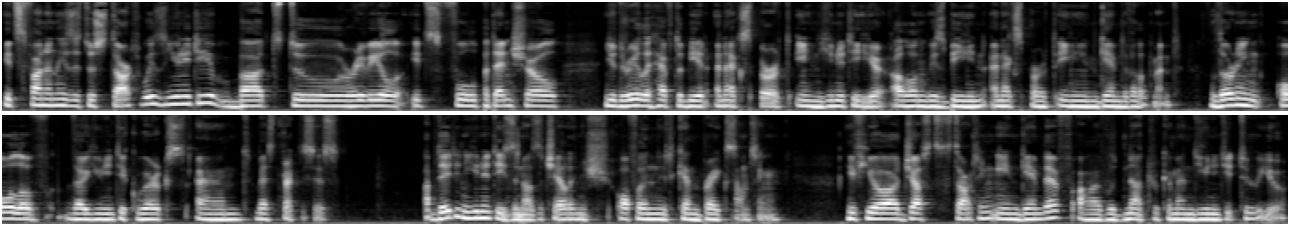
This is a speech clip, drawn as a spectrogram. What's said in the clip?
It's fun and easy to start with Unity, but to reveal its full potential, you'd really have to be an expert in Unity along with being an expert in game development, learning all of the Unity quirks and best practices. Updating Unity is another challenge, often it can break something. If you are just starting in game dev, I would not recommend Unity to you.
